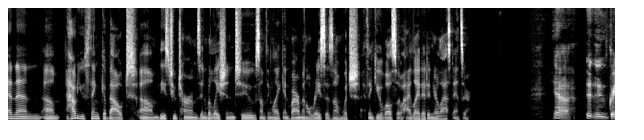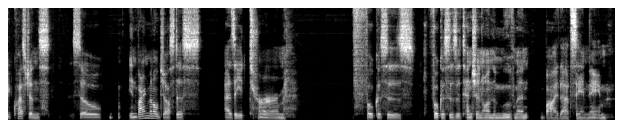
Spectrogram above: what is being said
And then, um, how do you think about um, these two terms in relation to something like environmental racism, which I think you have also highlighted in your last answer? Yeah, great questions. So, environmental justice as a term focuses focuses attention on the movement by that same name.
